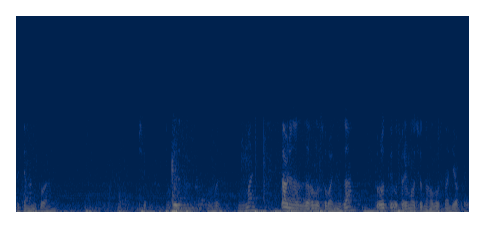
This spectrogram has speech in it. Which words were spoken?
Тетяна Миколаївна. Чи ви, ви немає? Ставлю на за голосування за, проти, утрималось одноголосно. Дякую.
